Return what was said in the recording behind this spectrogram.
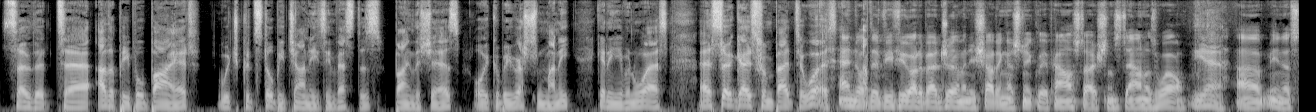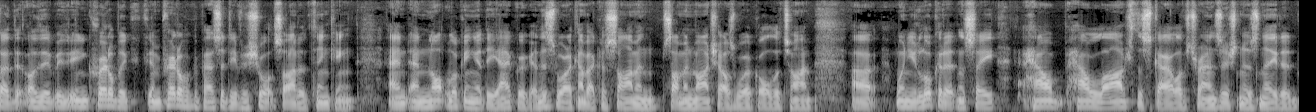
so that uh, other people buy it which could still be Chinese investors buying the shares, or it could be Russian money, getting even worse. Uh, so it goes from bad to worse. And um, if you forgot about Germany shutting its nuclear power stations down as well. Yeah. Uh, you know, so the, the incredible, incredible capacity for short-sighted thinking and, and not looking at the aggregate. And this is where I come back to Simon Simon Michaux's work all the time. Uh, when you look at it and see how how large the scale of transition is needed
